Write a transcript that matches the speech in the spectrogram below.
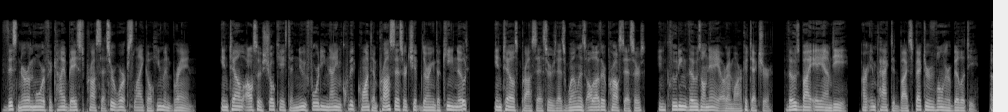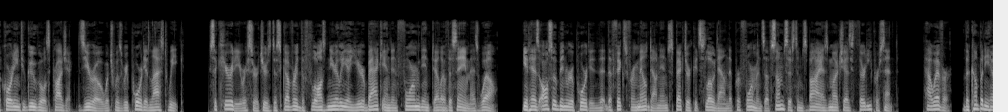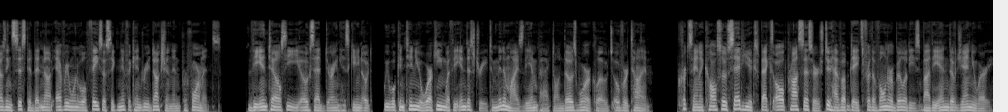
This neuromorphic AI-based processor works like a human brain. Intel also showcased a new 49-qubit quantum processor chip during the keynote. Intel's processors as well as all other processors, including those on ARM architecture, those by AMD, are impacted by Spectre vulnerability, according to Google's Project Zero which was reported last week. Security researchers discovered the flaws nearly a year back and informed Intel of the same as well. It has also been reported that the fix for Meltdown and Spectre could slow down the performance of some systems by as much as 30%. However, the company has insisted that not everyone will face a significant reduction in performance. The Intel CEO said during his keynote, we will continue working with the industry to minimize the impact on those workloads over time. Krzanich also said he expects all processors to have updates for the vulnerabilities by the end of January.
